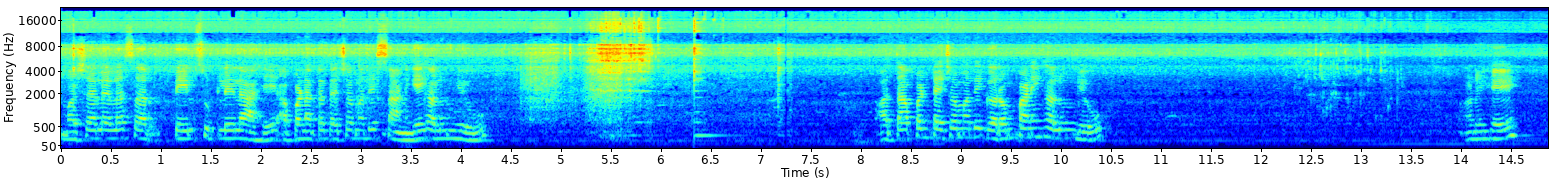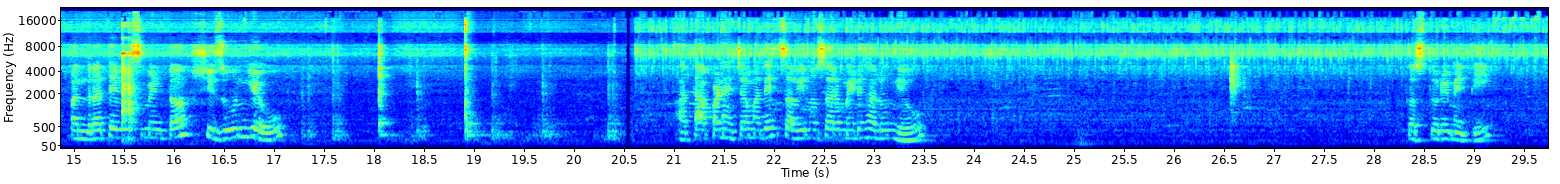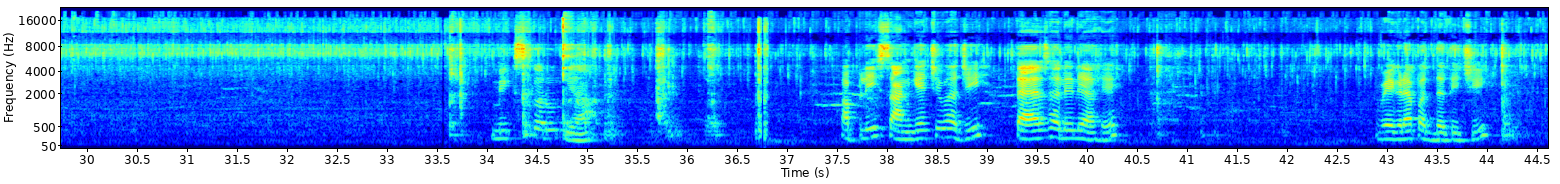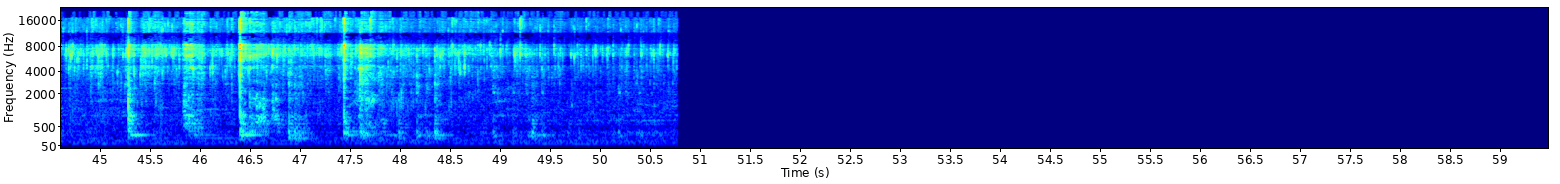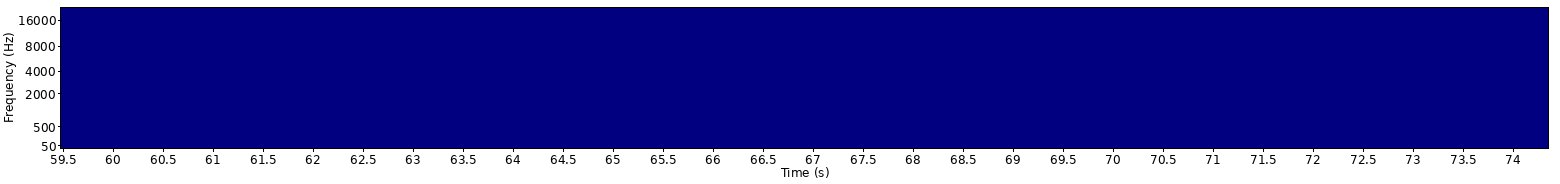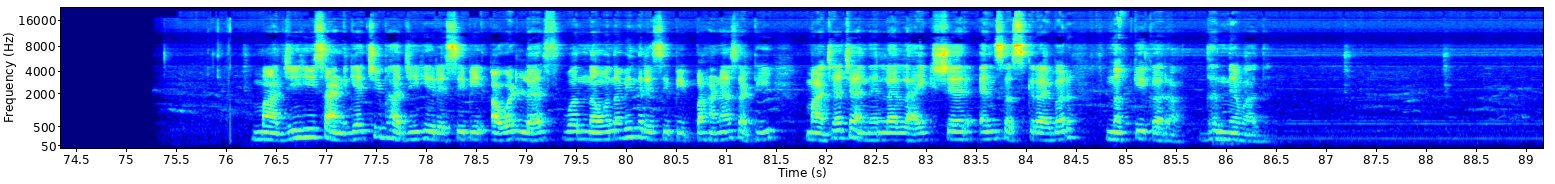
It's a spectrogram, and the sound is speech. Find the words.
मसाल्याला सर तेल सुटलेलं आहे. आपण आता त्याच्यामध्ये सांडगे घालून घेऊ. आता आपण त्याच्यामध्ये गरम पाणी घालून घेऊ. आणि हे पंधरा ते वीस मिनटं शिजवून घेऊ. आता आपण ह्याच्यामध्ये चवीनुसार मीठ घालून घेऊ. कस्तुरी मेथी. मिक्स करून घ्या. आपली सांडग्याची भाजी तयार झालेली आहे. वेगळ्या पद्धतीची. माझी ही सांडग्याची भाजी ही रेसिपी आवडल्यास व नवनवीन रेसिपी पाहण्यासाठी माझ्या चॅनलला लाईक शेअर अँड सबस्क्रायबर नक्की करा. धन्यवाद.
